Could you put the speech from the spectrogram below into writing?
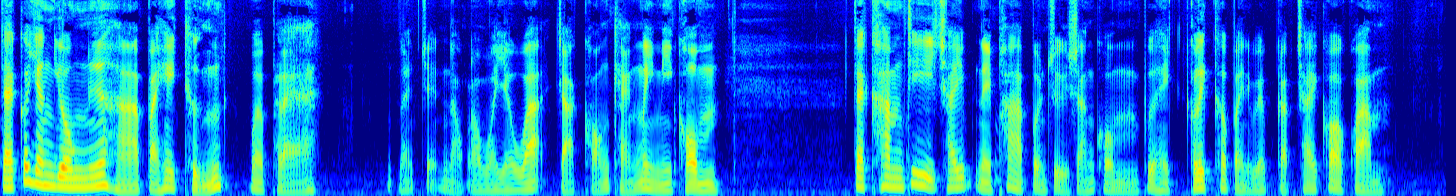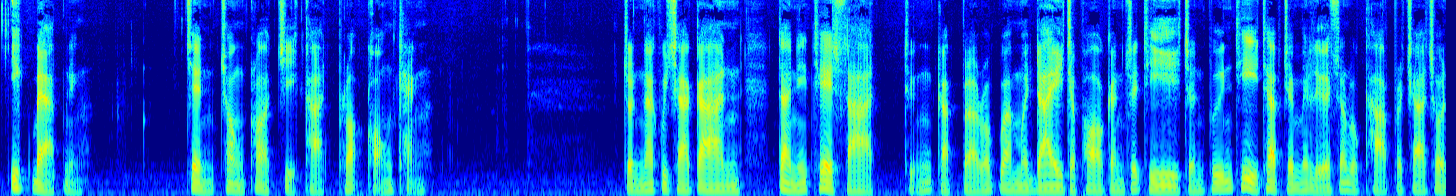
แต่ก็ยังโยงเนื้อหาไปให้ถึงว่าแผลนั่นจะนอกอวัยวะจากของแข็งไม่มีคม แต่คำที่ใช้ในภาพบนสื่อสังคมเพื่อให้คลิกเข้าไปในเว็บกลับใช้ข้อความอีกแบบหนึ่ง เช่นช่องคลอดฉีกขาดเพราะของแข็ง จนนักวิชาการด้านนิเทศศาสตร์ถึงกับประรบว่าเมื่อใดจะพอกันสักทีจนพื้นที่แทบจะไม่เหลือสำหรับข่าวประชาชน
